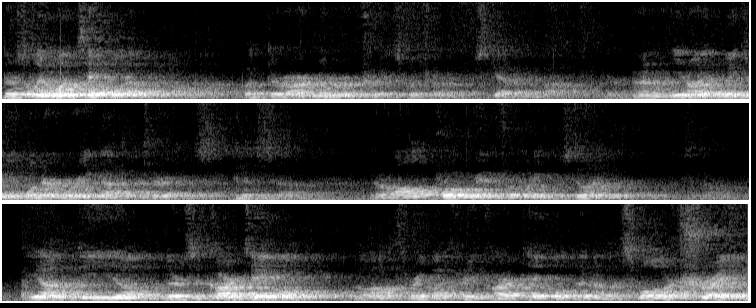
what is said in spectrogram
There's only one table that we know about, but there are a number of trays which are scattered about. And, you know, it makes me wonder where he got the materials, because uh, they're all appropriate for what he was doing. So, yeah, the, uh, there's a card table, three by three card table, and a smaller tray,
